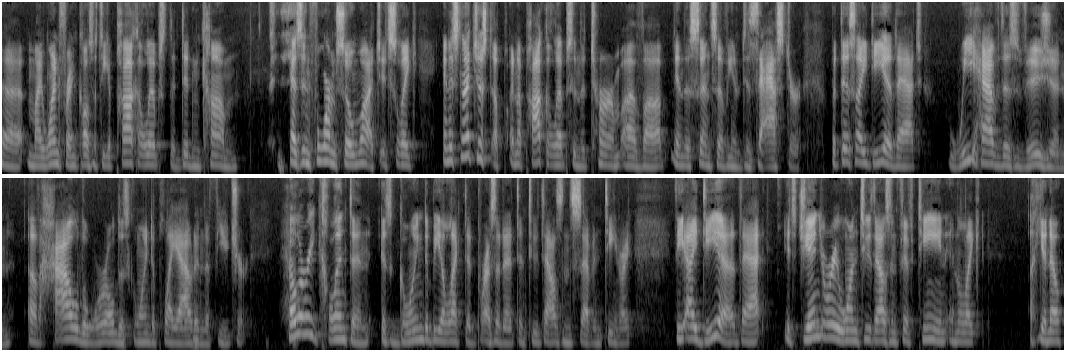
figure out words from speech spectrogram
uh, my one friend calls it the apocalypse that didn't come, has informed so much. It's like, and it's not just a, an apocalypse in the term of, uh, in the sense of you know disaster, but this idea that we have this vision of how the world is going to play out in the future. Hillary Clinton is going to be elected president in 2017, right? The idea that it's January 1, 2015, and like, you know,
